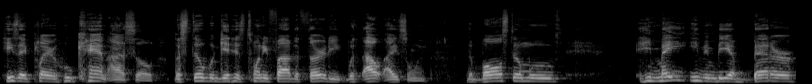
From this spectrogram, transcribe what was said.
He's a player who can ISO, but still would get his twenty five to thirty without ISOing. The ball still moves. He may even be a better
